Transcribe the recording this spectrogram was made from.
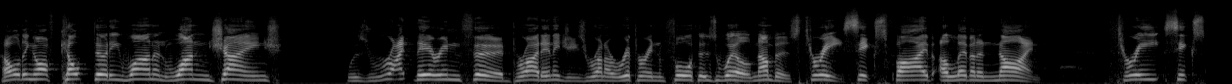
holding off Colt 31 and one change. Was right there in third. Bright Energies run a ripper in fourth as well. Numbers 3, 6, 5, 11, and 9. 3, 6,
